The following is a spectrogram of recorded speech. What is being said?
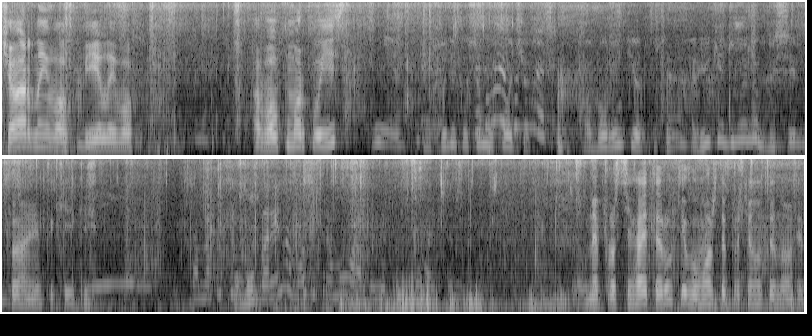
Чорний вовк, білий вовк. А вовк моркву їсть? Ні. Ну, судя по всьому хоче. Або руки відпустити. А він який дружелюбний сильно. Так, він такий якийсь. Там А написано, мов- тварина може травмувати, Не простягайте. Руки, бо можете протягнути ноги.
